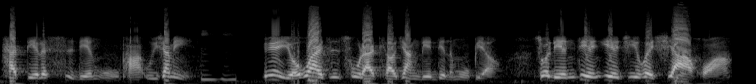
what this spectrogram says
还跌了四点五趴。为什么？因为有外资出来调降联电的目标。说联电业绩会下滑，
